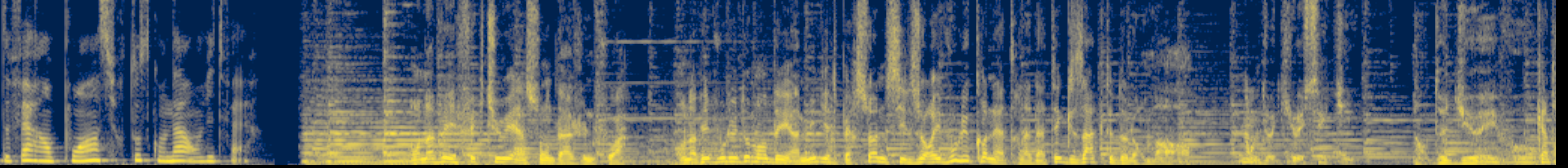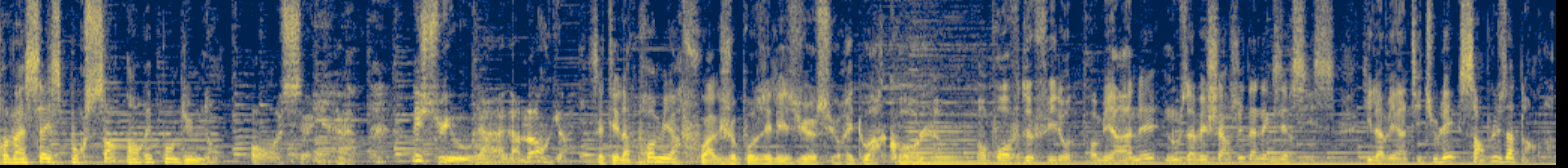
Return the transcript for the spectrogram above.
de faire un point sur tout ce qu'on a envie de faire. On avait effectué un sondage une fois. On avait voulu demander à un millier de personnes s'ils auraient voulu connaître la date exacte de leur mort. Nom de Dieu, c'est qui? Nom de Dieu et vous 96% ont répondu non. Oh, Seigneur. Mais je suis où, là La morgue? C'était la première fois que je posais les yeux sur Edward Cole. Mon prof de philo de première année nous avait chargé d'un exercice qu'il avait intitulé Sans plus attendre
